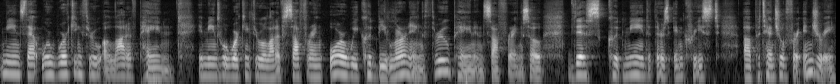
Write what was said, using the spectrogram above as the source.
means that we're working through a lot of pain. It means we're working through a lot of suffering, or we could be learning through pain and suffering. So this could mean that there's increased uh, potential for injury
